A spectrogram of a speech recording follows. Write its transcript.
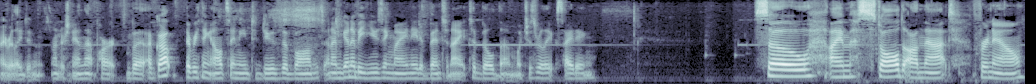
I really didn't understand that part. But I've got everything else I need to do the bombs, and I'm going to be using my native bentonite to build them, which is really exciting. So I'm stalled on that for now.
